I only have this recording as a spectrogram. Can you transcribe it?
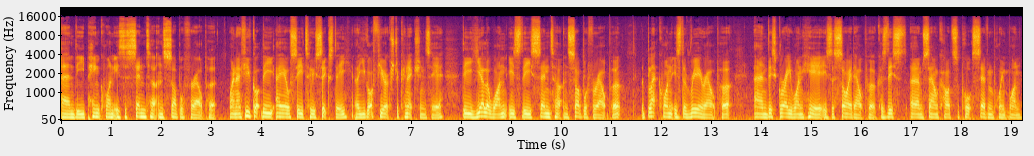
and the pink one is the center and subwoofer output. Right now, if you've got the ALC 260, uh, you've got a few extra connections here. The yellow one is the center and subwoofer output, the black one is the rear output, and this grey one here is the side output because this um, sound card supports 7.1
